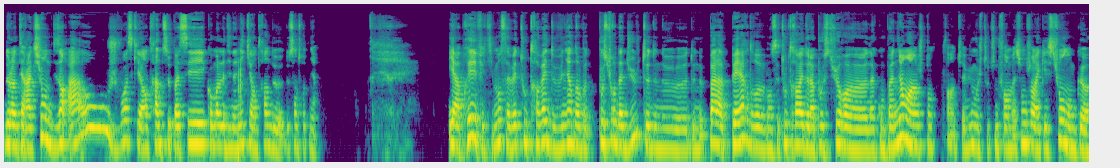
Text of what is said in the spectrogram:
de l'interaction, en me disant ah oh, je vois ce qui est en train de se passer, comment la dynamique est en train de, de s'entretenir. Et après, effectivement, ça va être tout le travail de venir dans votre posture d'adulte, de ne, de ne pas la perdre. Bon, c'est tout le travail de la posture euh, d'accompagnant. Hein. Enfin, tu as vu, moi, j'ai toute une formation sur la question, donc euh,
